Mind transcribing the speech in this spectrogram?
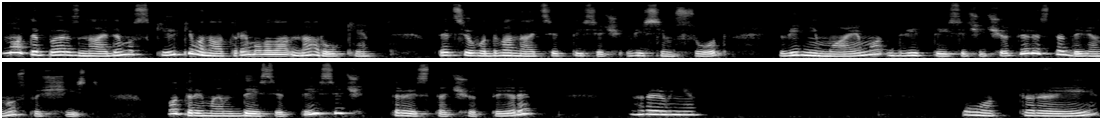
Ну, а тепер знайдемо, скільки вона отримувала на руки. Для цього 12 800 віднімаємо 2496. Отримаємо 10 304 гривні. Отримує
